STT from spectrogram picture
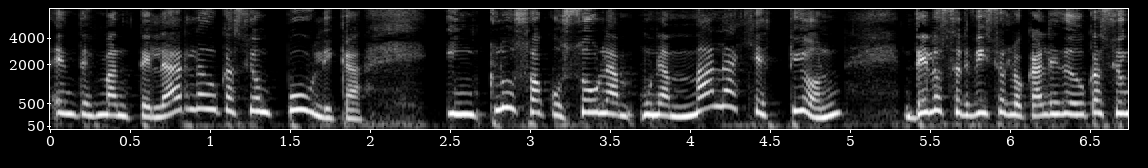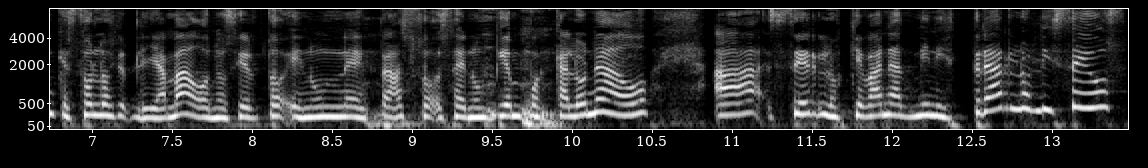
en desmantelar la educación pública incluso acusó una, una, mala gestión de los servicios locales de educación, que son los llamados, ¿no es cierto?, en un espacio, o sea, en un tiempo escalonado, a ser los que van a administrar los liceos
